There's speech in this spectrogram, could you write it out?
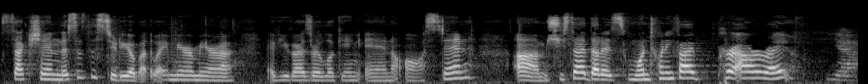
section. This is the studio, by the way, Mira Mira, if you guys are looking in Austin. Um, she said that it's 125 per hour, right? Yeah.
